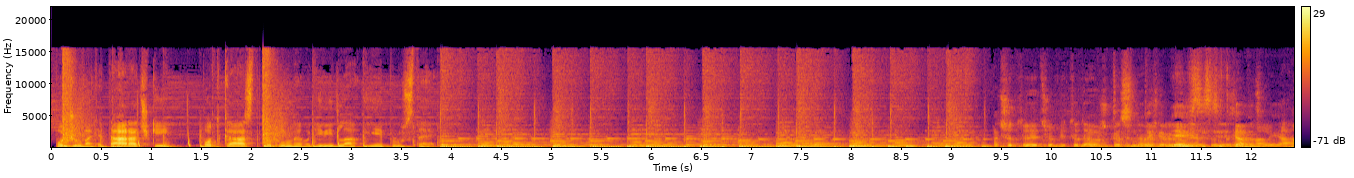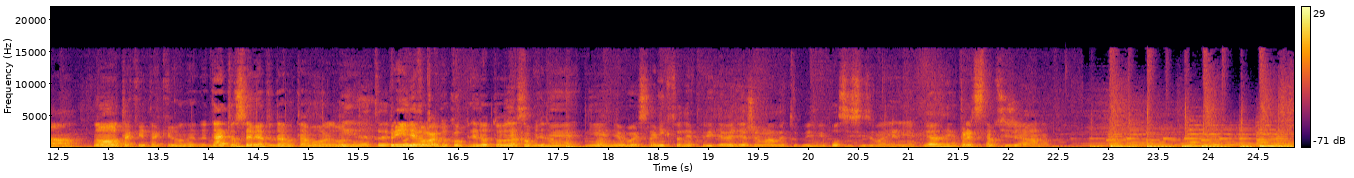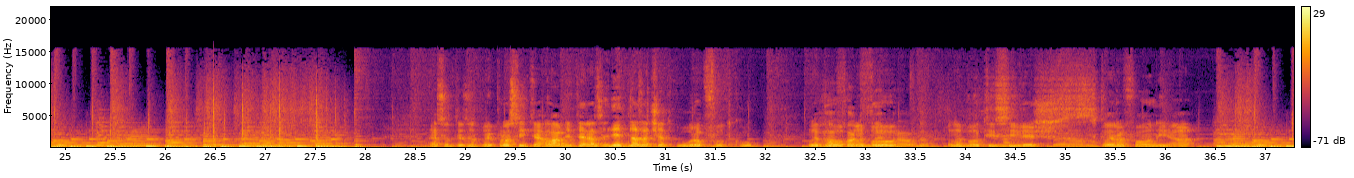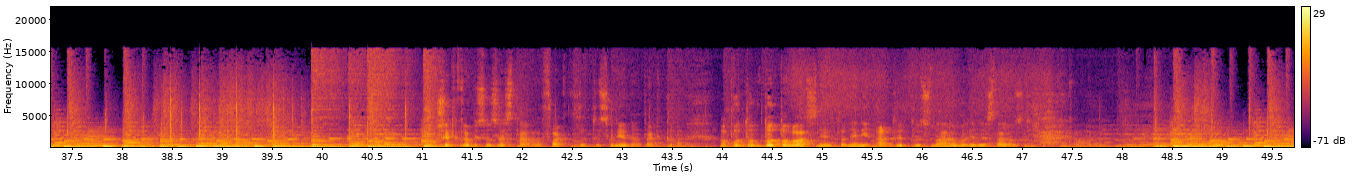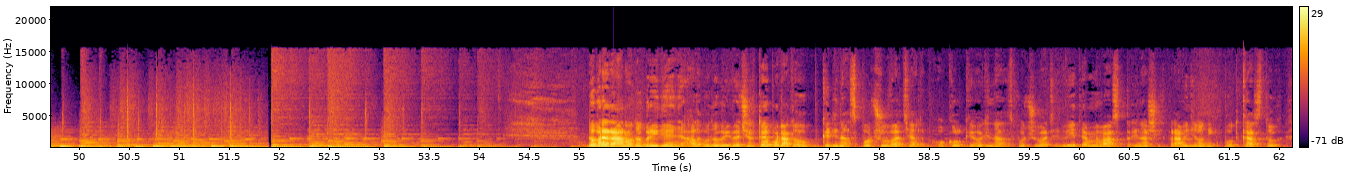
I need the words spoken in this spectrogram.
Počúvate Táračky, podcast potulného dividla Je plus T. A čo to je? Čo mi to dávaš? To sú dávaš také citkami mali, aha. No, také, také one. Daj to sem, ja to dám tam hore, Nie, to je príde volák, kto kopne do toho, zase bude nie, na... nie, neboj sa, nikto nepríde, vedia, že máme tu byť. Vypol si si zvonenie? Ja nie. Predstav si, že áno. Ja som to zodpovedal. Prosím ťa, hlavne teraz hneď na začiatku urob fotku, lebo, No, fakt, lebo, lebo ty si, No, vieš, je áno. sklerofóny a... Všetko, aby som sa staral. Fakt, to, to sa nedá takto. A potom toto vlastne, to není, a to, to sú nahromadené starosti. Dobré ráno, dobrý deň alebo dobrý večer. To je podľa toho, kedy nás počúvate alebo o koľkej hodín nás počúvate. Vítame vás pri našich pravidelných podcastoch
